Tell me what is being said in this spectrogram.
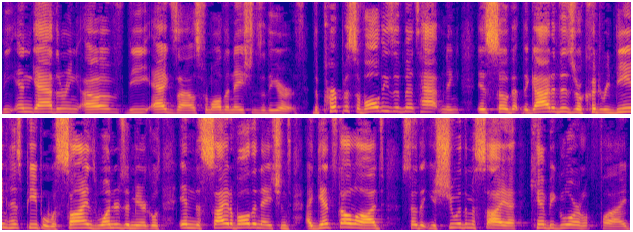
the ingathering of the exiles from all the nations of the earth. The purpose of all these events happening is so that the God of Israel could redeem his people with signs, wonders, and miracles in the sight of all the nations against all odds so that Yeshua the Messiah can be glorified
